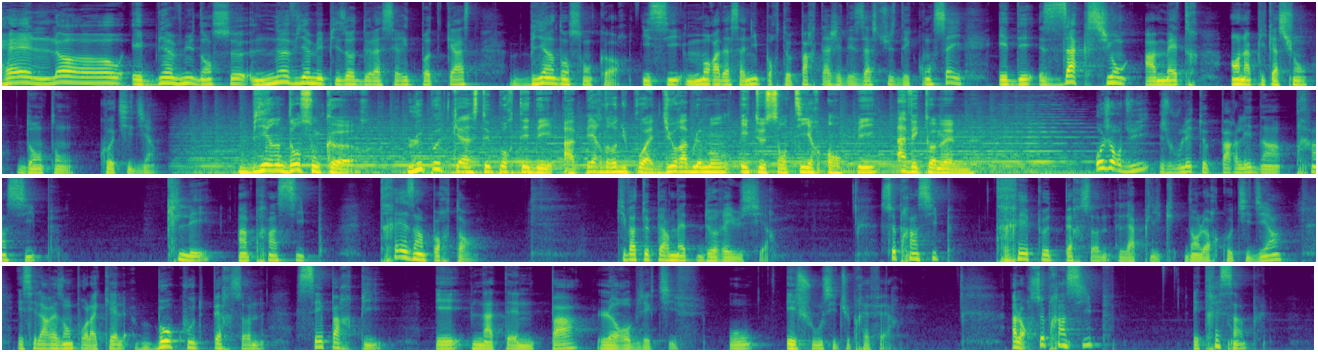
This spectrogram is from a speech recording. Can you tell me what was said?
Hello et bienvenue dans ce neuvième épisode de la série de podcast Bien dans son corps. Ici Morad Hassani pour te partager des astuces, des conseils et des actions à mettre en application dans ton quotidien. Bien dans son corps, le podcast pour t'aider à perdre du poids durablement et te sentir en paix avec toi-même. Aujourd'hui, je voulais te parler d'un principe clé, un principe très important qui va te permettre de réussir. Ce principe, très peu de personnes l'appliquent dans leur quotidien et c'est la raison pour laquelle beaucoup de personnes s'éparpillent et n'atteignent pas leur objectif ou échouent si tu préfères. Alors ce principe est très simple,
